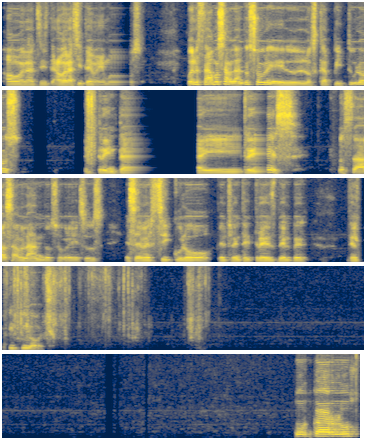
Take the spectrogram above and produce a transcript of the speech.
ahora, sí, ahora sí te vemos. Bueno, estábamos hablando sobre los capítulos 33. No estabas hablando sobre esos, ese versículo del 33 del, del capítulo 8. Doctor Carlos,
